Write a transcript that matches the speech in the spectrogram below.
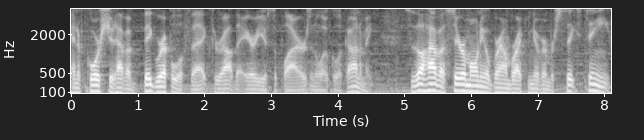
and of course should have a big ripple effect throughout the area suppliers and the local economy. So they'll have a ceremonial groundbreaking November 16th,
